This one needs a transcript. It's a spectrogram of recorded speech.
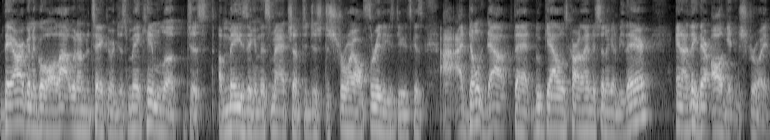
they are going to go all out with Undertaker and just make him look just amazing in this matchup to just destroy all three of these dudes. Because I, I don't doubt that Luke Gallows, Carl Anderson are going to be there, and I think they're all getting destroyed.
